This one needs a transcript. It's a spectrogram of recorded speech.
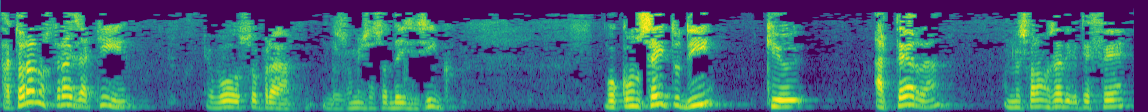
a Torá nos traz aqui, eu vou só para resumir, já são 10 e 5, o conceito de que a terra, nós falamos já de que ter fé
